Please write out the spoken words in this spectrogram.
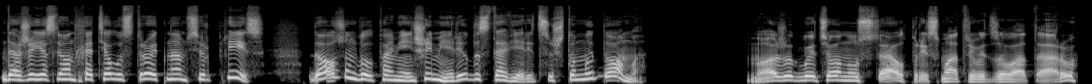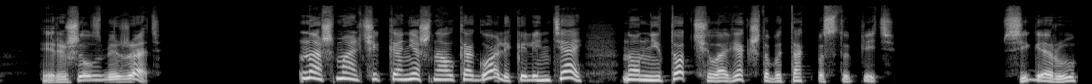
Даже если он хотел устроить нам сюрприз, должен был по меньшей мере удостовериться, что мы дома». «Может быть, он устал присматривать за Ватару и решил сбежать?» Наш мальчик, конечно, алкоголик и лентяй, но он не тот человек, чтобы так поступить». Сигару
